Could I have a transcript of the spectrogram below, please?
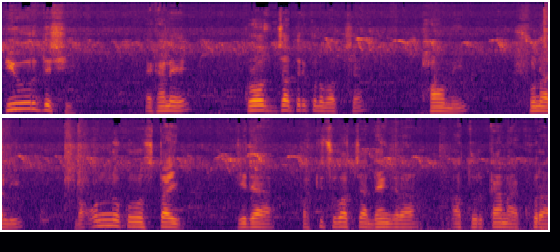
পিওর দেশি। এখানে ক্রস জাতের কোনো বাচ্চা ফাউমি সোনালি বা অন্য কোনো স্টাইপ, যেটা বা কিছু বাচ্চা ন্যাংরা আতুর, কানা খোরা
